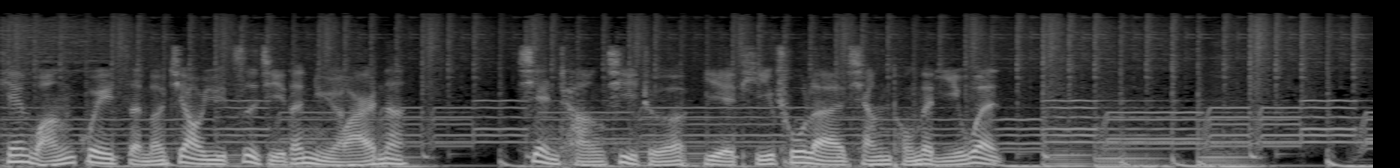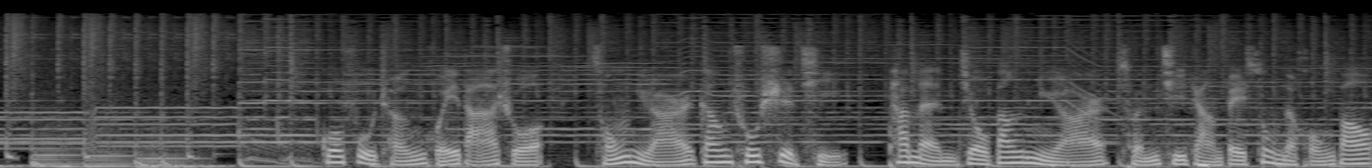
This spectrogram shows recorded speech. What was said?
天王会怎么教育自己的女儿呢？现场记者也提出了相同的疑问。郭富城回答说：“从女儿刚出世起，他们就帮女儿存起长辈送的红包，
